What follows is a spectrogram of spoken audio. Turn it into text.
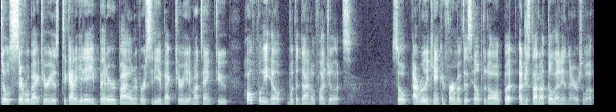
dose several bacteria to kind of get a better biodiversity of bacteria in my tank to hopefully help with the dinoflagellates. So I really can't confirm if this helped at all, but I just thought I'd throw that in there as well.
